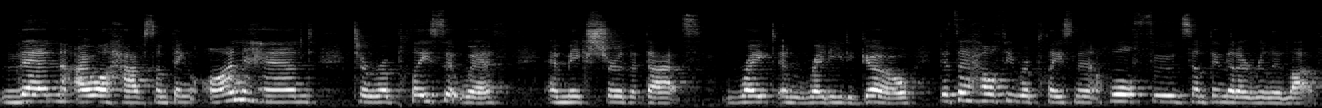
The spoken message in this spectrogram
then I will have something on hand to replace it with and make sure that that's right and ready to go. That's a healthy replacement, whole food, something that I really love.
